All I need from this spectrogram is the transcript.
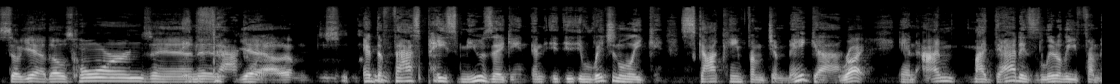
So yeah, those horns and Exactly. and, yeah, um, and the fast paced music. And, and it, it originally, ska came from Jamaica. right, And I'm, my dad is literally from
